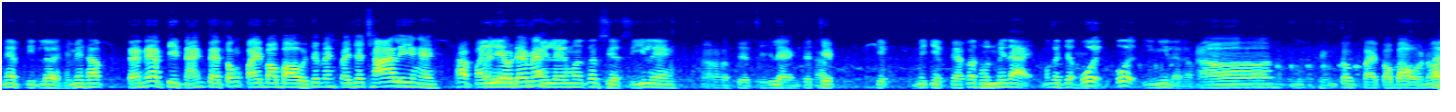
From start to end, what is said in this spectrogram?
แนบติดเลยเห็นไหมครับ แต่แนบติดหนังแต่ต้องไปเบาๆใช่ไหมไปช้าๆเลยยังไง ถ้าไปไปเร็วได้ไหมไปแรงมันก็เสียดสีแรงอ่าเสียดสีแรงจะเจ็บเจ็บไม่เจ็บแต่ก็ทนไม่ได้ มันก็จะโอ้ยโอ้ยอย่างนี้แหละครับอ๋อถึงต้องไปเบาๆเนาะไป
